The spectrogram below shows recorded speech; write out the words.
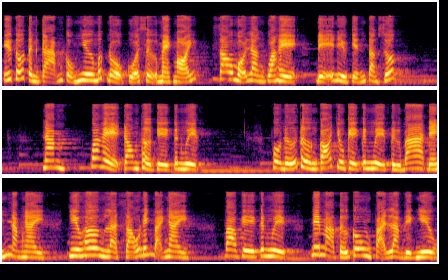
yếu tố tình cảm cũng như mức độ của sự mệt mỏi sau mỗi lần quan hệ để điều chỉnh tần suất. 5. Quan hệ trong thời kỳ kinh nguyệt Phụ nữ thường có chu kỳ kinh nguyệt từ 3 đến 5 ngày, nhiều hơn là 6 đến 7 ngày. Vào kỳ kinh nguyệt, niêm mạc tử cung phải làm việc nhiều.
